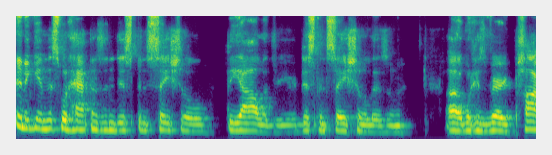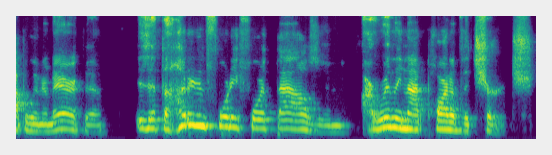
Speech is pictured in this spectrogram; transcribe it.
and again, this is what happens in dispensational theology or dispensationalism, uh, which is very popular in America, is that the 144,000 are really not part of the church.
